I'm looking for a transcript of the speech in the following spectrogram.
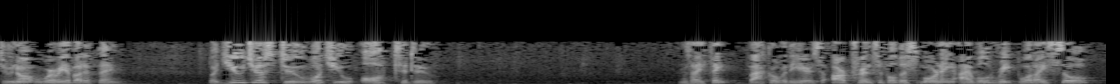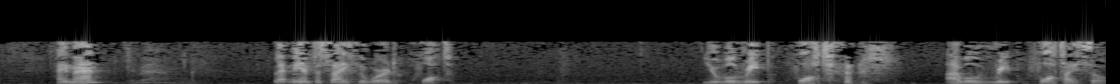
Do not worry about a thing. But you just do what you ought to do. As I think back over the years, our principle this morning, I will reap what I sow. Amen. Let me emphasize the word what. You will reap what? I will reap what I sow.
